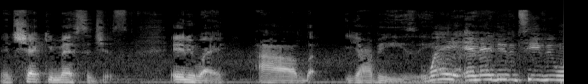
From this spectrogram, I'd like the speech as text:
and check your messages. Anyway, um, y'all be easy. Wait, and they did a TV one.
